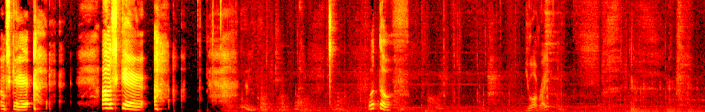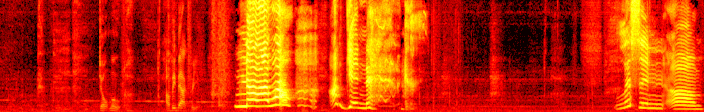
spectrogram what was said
I'm scared. I'm scared. What the? F- You alright? Don't move. I'll be back for you. no, I won't. I'm getting that. Listen, um,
